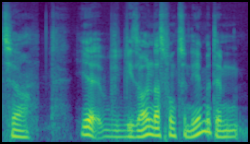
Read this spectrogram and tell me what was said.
Tja, hier, wie soll denn das funktionieren mit dem?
